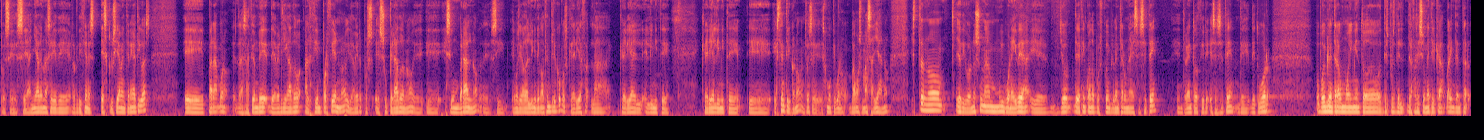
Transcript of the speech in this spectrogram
pues se añade una serie de repeticiones exclusivamente negativas para bueno, la sensación de, haber llegado al 100% ¿no? y de haber pues, superado ¿no? ese umbral. ¿no? si hemos llegado al límite concéntrico, pues quedaría, la, quedaría el límite quedaría el límite eh, excéntrico, ¿no? Entonces es como que, bueno, vamos más allá, ¿no? Esto no, ya digo, no es una muy buena idea. Eh, yo de vez en cuando pues, puedo implementar una SST, entrenamiento SST de, de Tuor, o puedo implementar un movimiento después de, la fase isométrica para intentar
